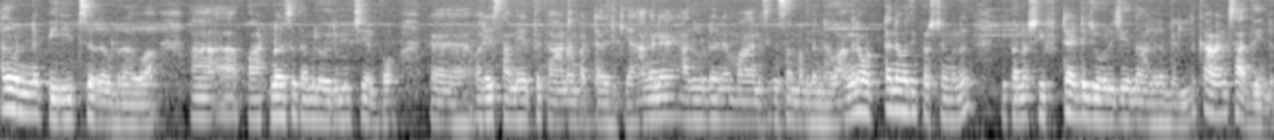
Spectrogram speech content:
അതുകൊണ്ട് തന്നെ പീരീഡ്സ് റെഗുലർ ആവുക പാർട്ട്നേഴ്സ് തമ്മിൽ ഒരുമിച്ച് ചിലപ്പോൾ ഒരേ സമയത്ത് കാണാൻ പറ്റാതിരിക്കുക. അങ്ങനെ അതുകൊണ്ട് തന്നെ മാനസിക സമ്മർദ്ദം ഉണ്ടാവുക അങ്ങനെ ഒട്ടനവധി പ്രശ്നങ്ങൾ ഈ പറഞ്ഞ ഷിഫ്റ്റായിട്ട് ജോലി ചെയ്യുന്ന ആളുകളുടെ ഇടയിൽ കാണാൻ സാധ്യതയുണ്ട്.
